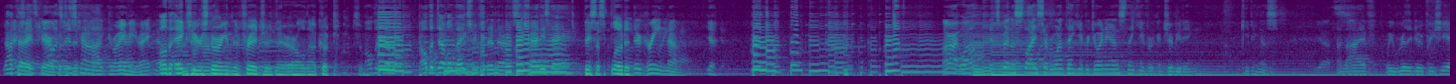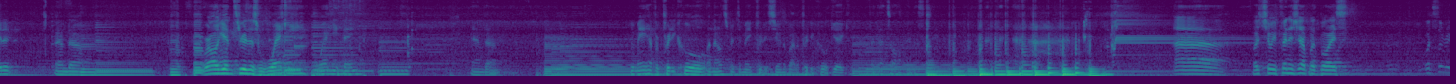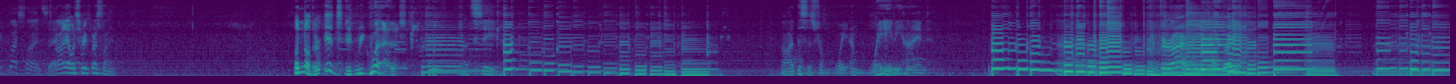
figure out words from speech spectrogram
Not Actually, that I it's, care, now but it's is just it kind of like grimy, right? Now- All the eggs we were storing in the fridge are, there are all now cooked. So all the devil, all the deviled eggs we put in there on St. Patty's Day, they exploded. they're green now. Yeah. All right, well, it's been a slice, everyone. Thank you for joining us. Thank you for contributing, keeping us alive. We really do appreciate it. And um, we're all getting through this wacky, wacky thing. May have a pretty cool announcement to make pretty soon about a pretty cool gig. But that's all I'm to say. uh, what should we finish up with, boys? What's the request line say? Oh, yeah, what's the request line? Another instant request. Let's see. Oh, this is from wait. I'm way behind.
